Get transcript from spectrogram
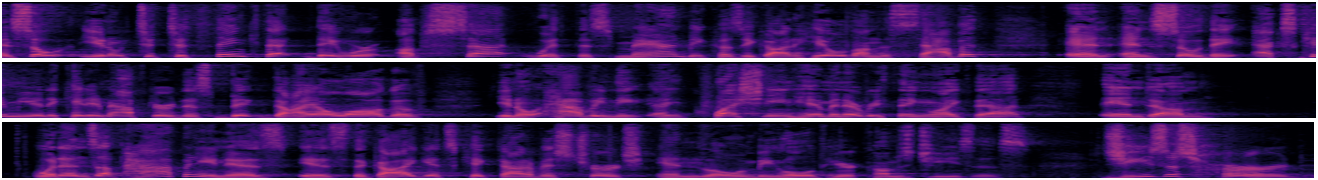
And so, you know, to, to think that they were upset with this man because he got healed on the Sabbath, and, and so they excommunicated him after this big dialogue of, you know, having the, and questioning him and everything like that. And um, what ends up happening is, is the guy gets kicked out of his church, and lo and behold, here comes Jesus. Jesus heard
